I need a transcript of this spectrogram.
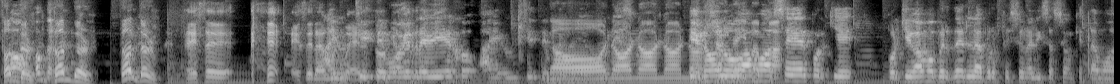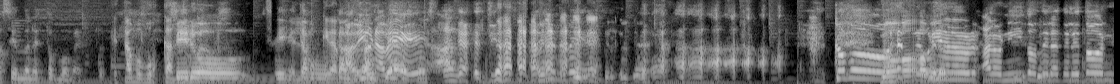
Thunder, Thunder. Thunder, Thunder. Ese, ese era muy Hay un bueno. chiste muy re viejo, hay un chiste muy No, re no, viejo. no, no, no. Que no lo vamos a papá, hacer porque, porque vamos a perder la profesionalización que estamos haciendo en estos momentos. que estamos buscando. Pero sí, que estamos buscando Había una vez. constante. sí, había una vez. ¿Cómo No, reunían pero- a, los- a los niñitos de la Teletón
